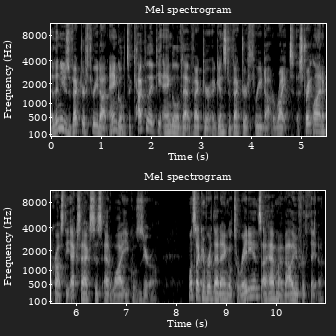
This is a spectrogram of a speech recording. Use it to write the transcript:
I then use vector3.angle to calculate the angle of that vector against vector 3.right, a straight line across the x-axis at y equals 0. Once I convert that angle to radians, I have my value for theta.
